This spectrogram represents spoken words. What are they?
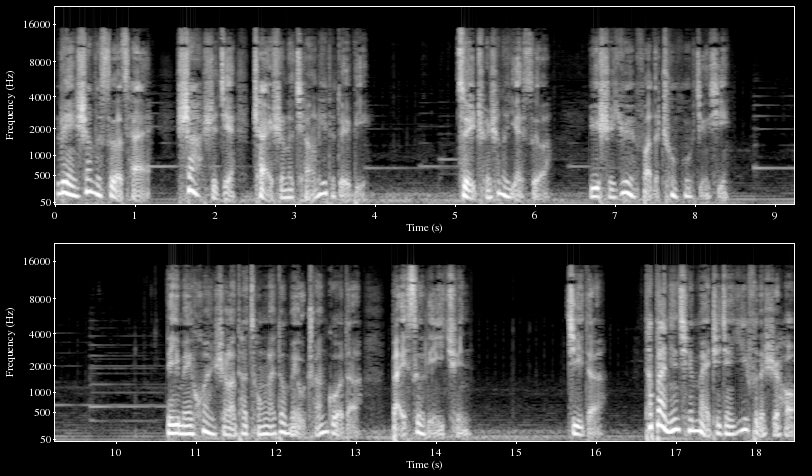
脸上的色彩霎时间产生了强烈的对比。嘴唇上的颜色，于是越发的触目惊心。李梅换上了她从来都没有穿过的白色连衣裙。记得，她半年前买这件衣服的时候，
